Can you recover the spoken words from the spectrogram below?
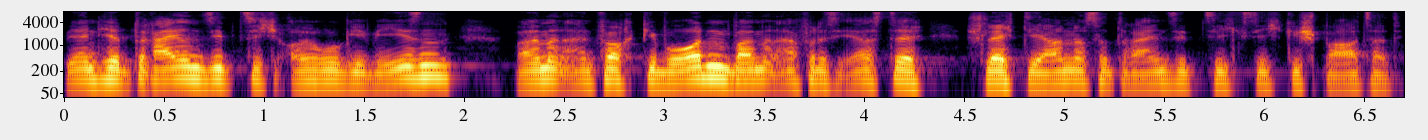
wären hier 73 Euro gewesen, weil man einfach geworden, weil man einfach das erste schlechte Jahr 1973 sich gespart hat.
